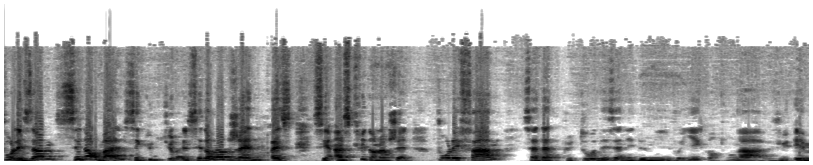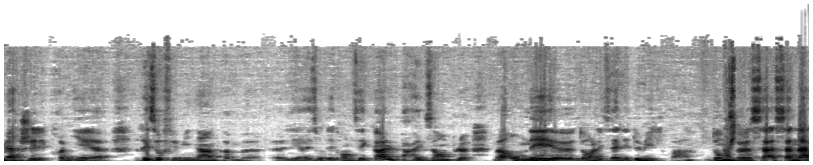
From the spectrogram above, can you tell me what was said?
Pour les hommes, c'est normal, c'est culturel, c'est dans leur gène presque, c'est inscrit dans leur gène. Pour les femmes, ça date plutôt des années 2000, vous voyez, quand on a vu émerger les premiers euh, réseaux féminins comme euh, les réseaux des grandes écoles, par exemple, ben, on est dans les années 2000. Quoi, hein. Donc Oui. ça ça n'a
